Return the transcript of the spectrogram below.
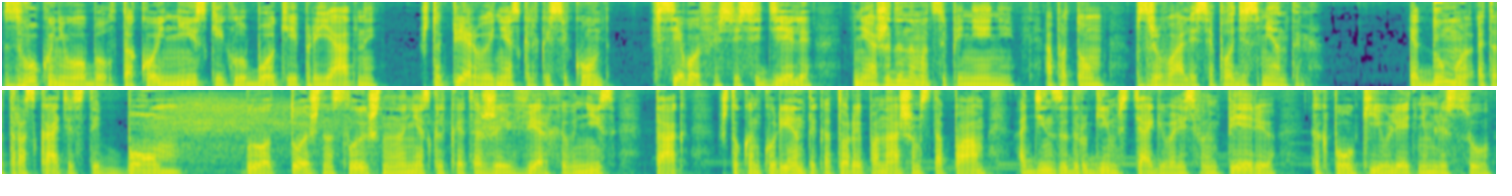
Звук у него был такой низкий, глубокий и приятный, что первые несколько секунд все в офисе сидели в неожиданном оцепенении, а потом взрывались аплодисментами. Я думаю, этот раскатистый бом было точно слышно на несколько этажей вверх и вниз, так, что конкуренты, которые по нашим стопам один за другим стягивались в империю, как пауки в летнем лесу,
